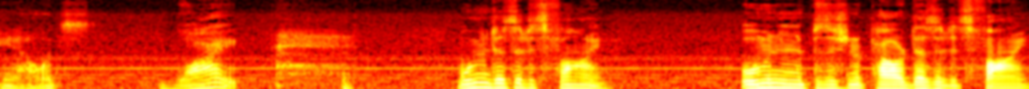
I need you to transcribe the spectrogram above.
You know, it's why woman does it, it's fine. woman in a position of power does it, it's fine.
